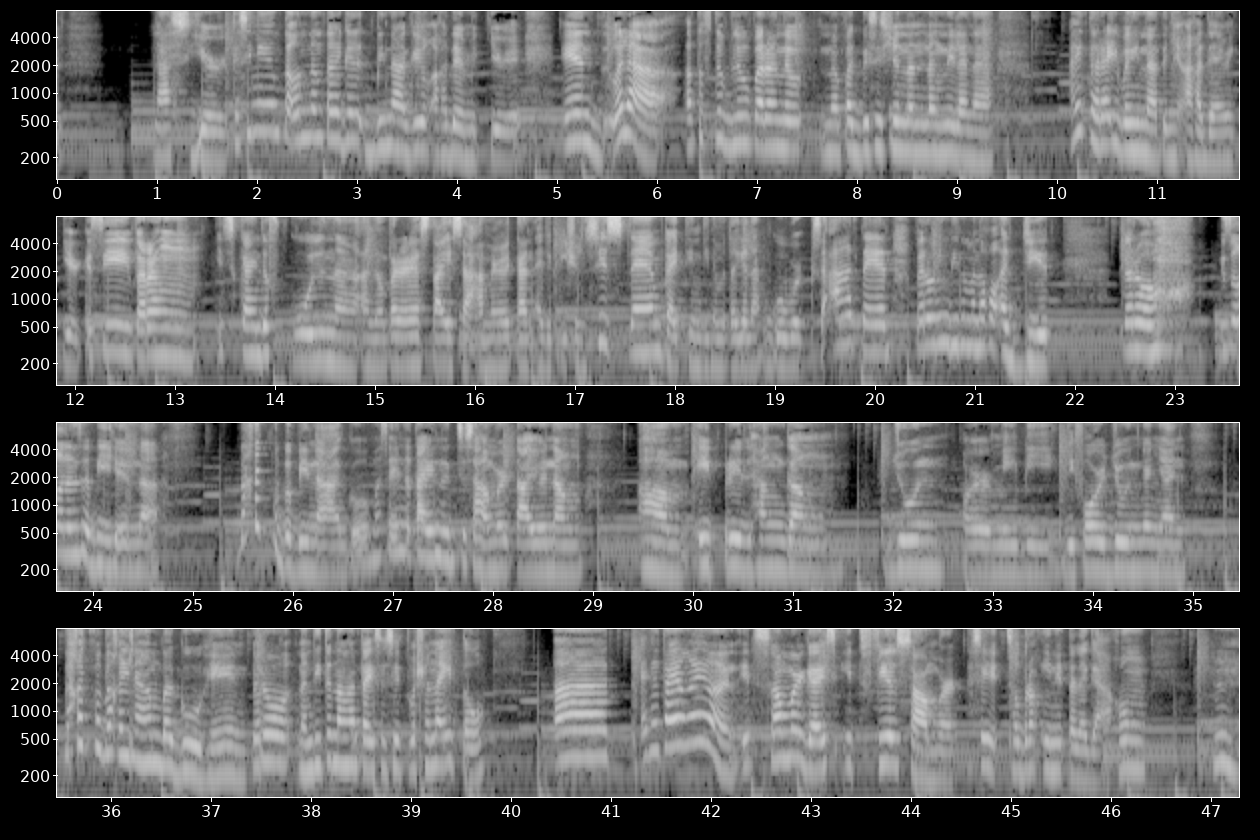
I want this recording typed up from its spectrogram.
last year. Kasi ngayong taon lang talaga binago yung academic year eh. And wala, out of the blue, parang na, napag-desisyonan lang nila na ay tara ibahin natin yung academic year kasi parang it's kind of cool na ano parehas tayo sa American education system kahit hindi naman talaga nag-work sa atin pero hindi naman ako agit pero gusto ko lang sabihin na bakit pa ba binago? Masaya na tayo nagsa-summer tayo ng um, April hanggang June or maybe before June ganyan. Bakit pa ba kailangan baguhin? Pero nandito na nga tayo sa sitwasyon na ito at eto tayo ngayon. It's summer guys. It feels summer. Kasi sobrang init talaga. Kung, hmm,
